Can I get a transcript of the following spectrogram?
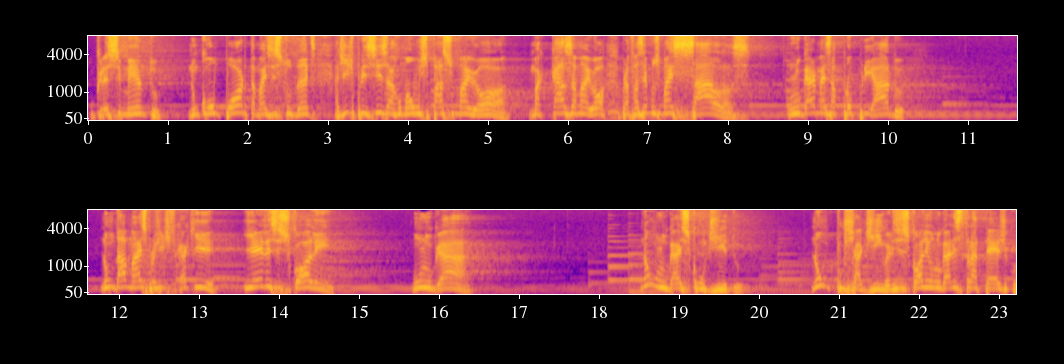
o crescimento, não comporta mais estudantes. A gente precisa arrumar um espaço maior, uma casa maior, para fazermos mais salas, um lugar mais apropriado. Não dá mais para a gente ficar aqui. E eles escolhem um lugar não um lugar escondido, não um puxadinho, eles escolhem um lugar estratégico,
